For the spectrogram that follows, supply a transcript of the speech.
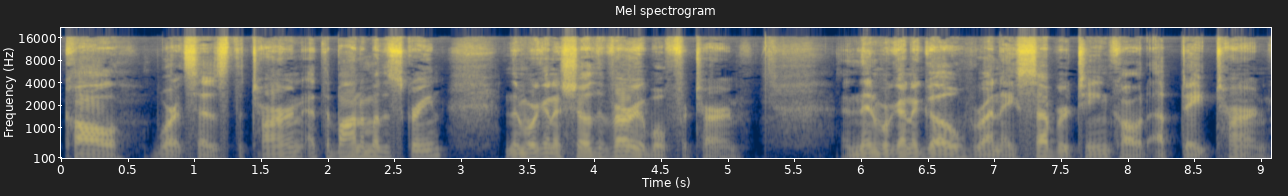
call where it says the turn at the bottom of the screen, and then we're going to show the variable for turn. And then we're going to go run a subroutine called update turn.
